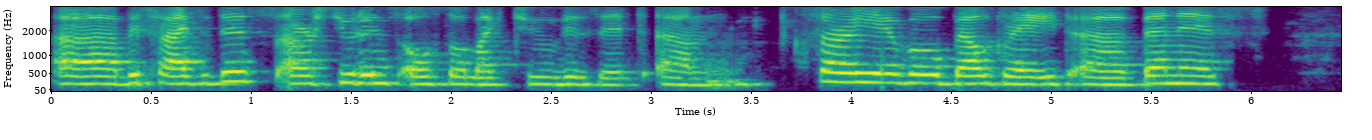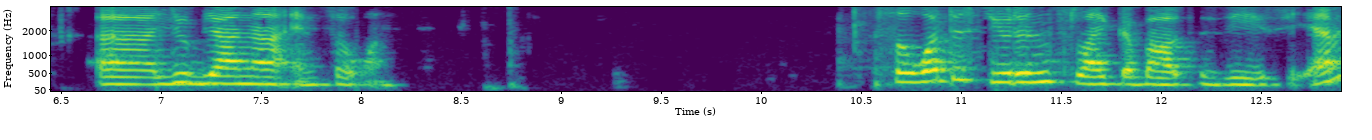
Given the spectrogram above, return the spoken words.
Uh, besides this, our students also like to visit um, Sarajevo, Belgrade, uh, Venice, uh, Ljubljana, and so on. So what do students like about ZSEM?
